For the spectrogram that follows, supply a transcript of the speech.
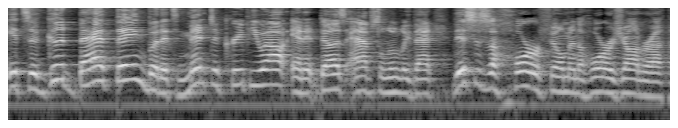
It's a good bad thing, but it's meant to creep you out, and it does absolutely that. This is a horror film in the horror genre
